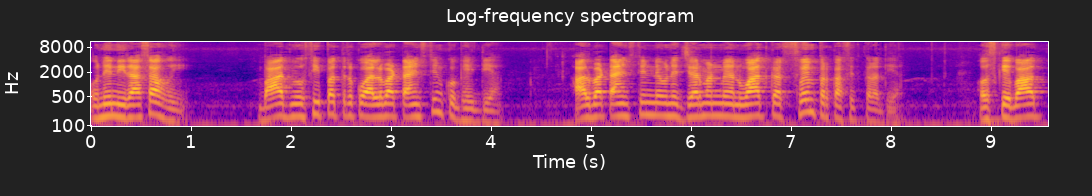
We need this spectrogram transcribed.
उन्हें निराशा हुई। बाद में उसी पत्र को अल्बर्ट आइंस्टीन को भेज दिया। अल्बर्ट आइंस्टीन ने उन्हें जर्मन में अनुवाद कर स्वयं प्रकाशित कर दिया। उसके बाद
